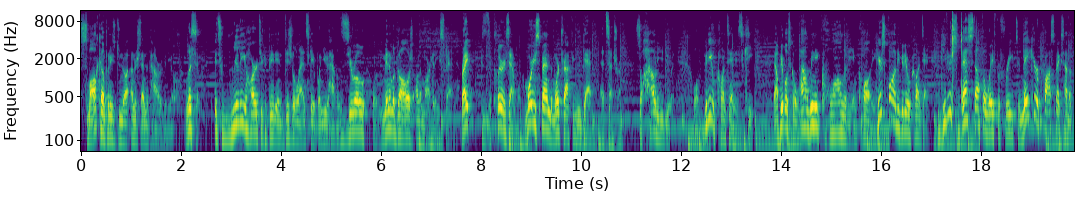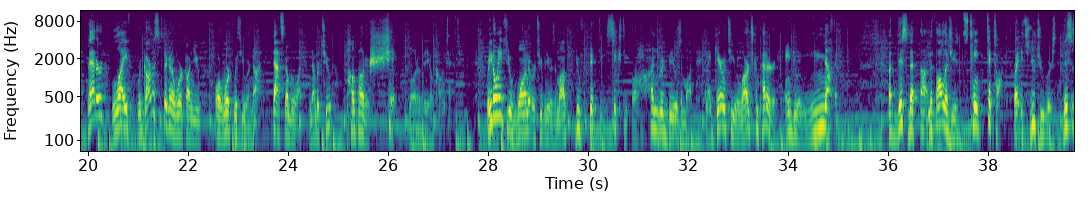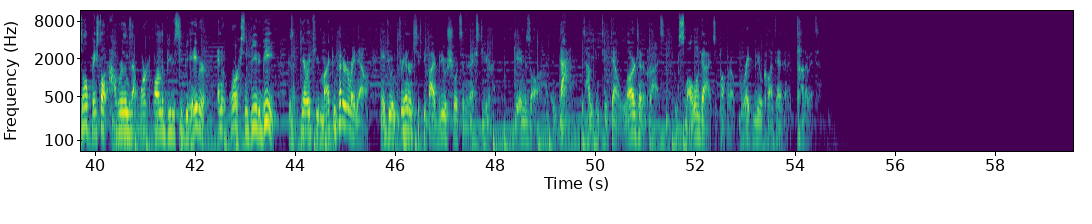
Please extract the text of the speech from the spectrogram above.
Small companies do not understand the power of video. Listen, it's really hard to compete in a digital landscape when you have zero or minimal dollars on the marketing spend, right? Because it's a clear example. The more you spend, the more traffic you get, etc. So how do you do it? Well, video content is key. Now people just go, wow, we need quality and quality. Here's quality video content. Give your best stuff away for free to make your prospects have a better life, regardless if they're gonna work on you or work with you or not. That's number one. Number two, pump out a shit load of video content. Where you don't need to do one or two videos a month, do 50, 60, or 100 videos a month. And I guarantee your large competitor ain't doing nothing. But this mythology is TikTok, right? It's YouTubers. This is all based on algorithms that work on the B2C behavior and it works in B2B because I guarantee you my competitor right now ain't doing 365 video shorts in the next year. Game is on. And that is how you can take down large enterprise from small little guys to pumping out great video content and a ton of it.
